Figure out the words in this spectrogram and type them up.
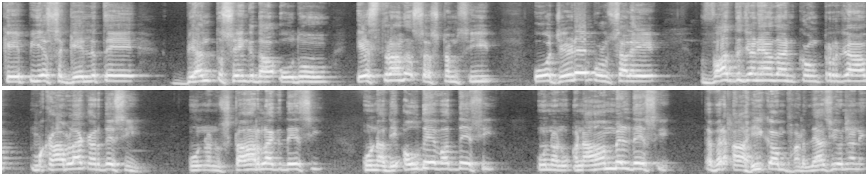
ਕੇਪੀਐਸ ਗਿੱਲ ਤੇ ਬੇਅੰਤ ਸਿੰਘ ਦਾ ਉਦੋਂ ਇਸ ਤਰ੍ਹਾਂ ਦਾ ਸਿਸਟਮ ਸੀ ਉਹ ਜਿਹੜੇ ਪੁਲਿਸ ਵਾਲੇ ਵੱਧ ਜਣਿਆਂ ਦਾ ਐਨਕਾਊਂਟਰ ਜਾਂ ਮੁਕਾਬਲਾ ਕਰਦੇ ਸੀ, ਉਹਨਾਂ ਨੂੰ ਸਟਾਰ ਲੱਗਦੇ ਸੀ, ਉਹਨਾਂ ਦੇ ਅਹੁਦੇ ਵੱਧਦੇ ਸੀ, ਉਹਨਾਂ ਨੂੰ ਇਨਾਮ ਮਿਲਦੇ ਸੀ, ਤਾਂ ਫਿਰ ਆਹੀ ਕੰਮ ਫੜ ਲਿਆ ਸੀ ਉਹਨਾਂ ਨੇ।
